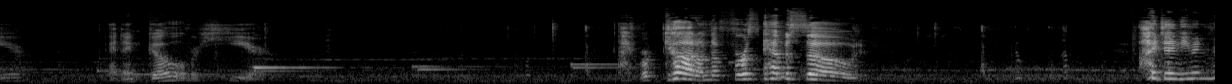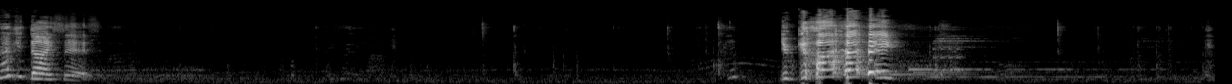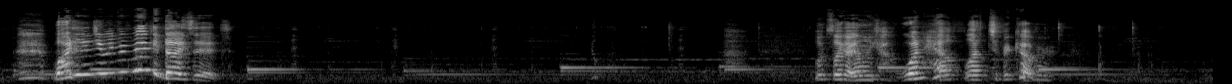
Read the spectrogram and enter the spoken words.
Here, and then go over here. I forgot on the first episode! I didn't even recognize it! Only got one health left to recover.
